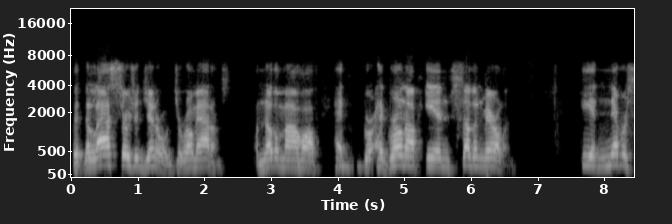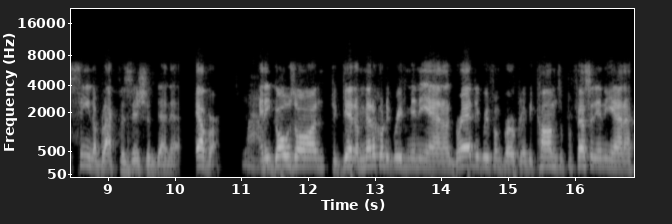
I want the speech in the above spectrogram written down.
The, the last Surgeon General, Jerome Adams, another Meyerhoff, had, gr- had grown up in Southern Maryland. He had never seen a black physician, Danette, ever. Wow. And he goes on to get a medical degree from Indiana, a grad degree from Berkeley, becomes a professor in Indiana,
